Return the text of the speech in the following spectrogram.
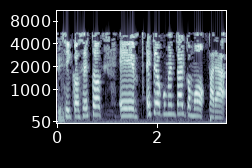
sí, sí. chicos, esto, eh, este documental, como para,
